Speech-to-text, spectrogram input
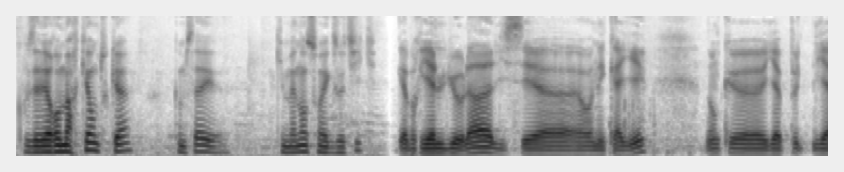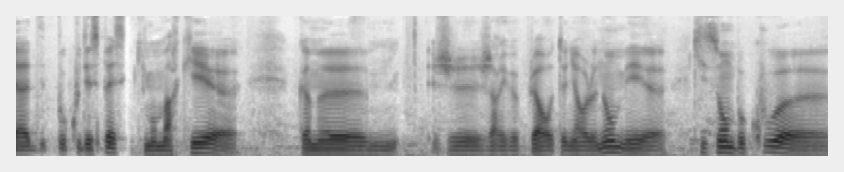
que vous avez remarqué en tout cas, comme ça, qui maintenant sont exotiques? Gabriel Liola, lycée René Caillé. Donc, il y, a y a beaucoup d'espèces qui m'ont marqué, comme j'arrive plus à retenir le nom, mais euh, qui sont beaucoup euh,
